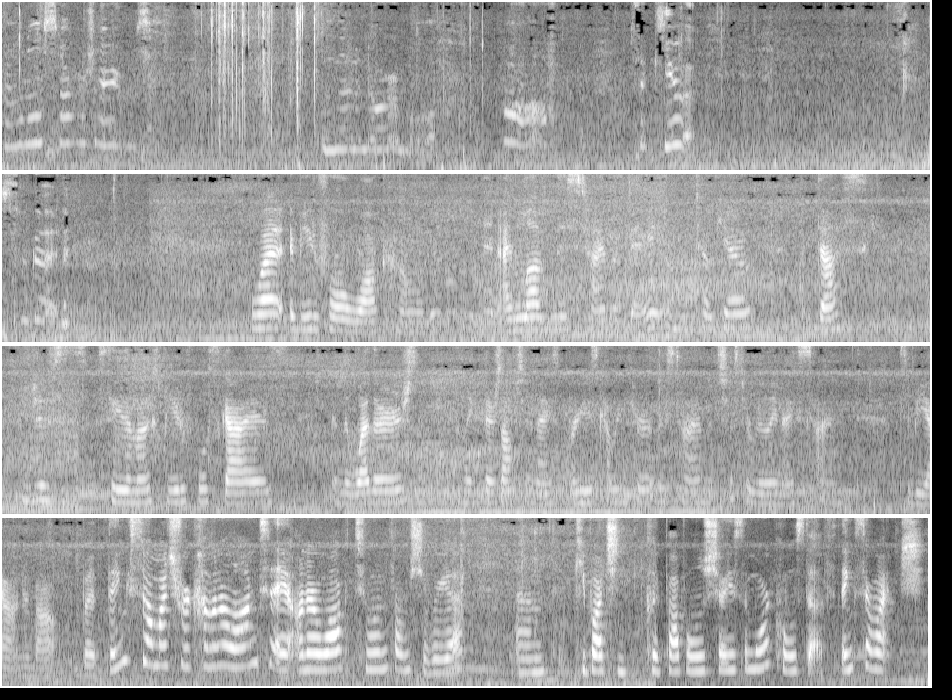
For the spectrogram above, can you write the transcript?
little star shapes. Isn't that adorable? Oh, so cute. So good. What a beautiful walk home. And I love this time of day in Tokyo. At dusk, you just see the most beautiful skies and the weather's like there's often a nice breeze coming through at this time. It's just a really nice time to be out and about. But thanks so much for coming along today on our walk to and from Shibuya. Um, keep watching ClickPop and we'll show you some more cool stuff. Thanks so much.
